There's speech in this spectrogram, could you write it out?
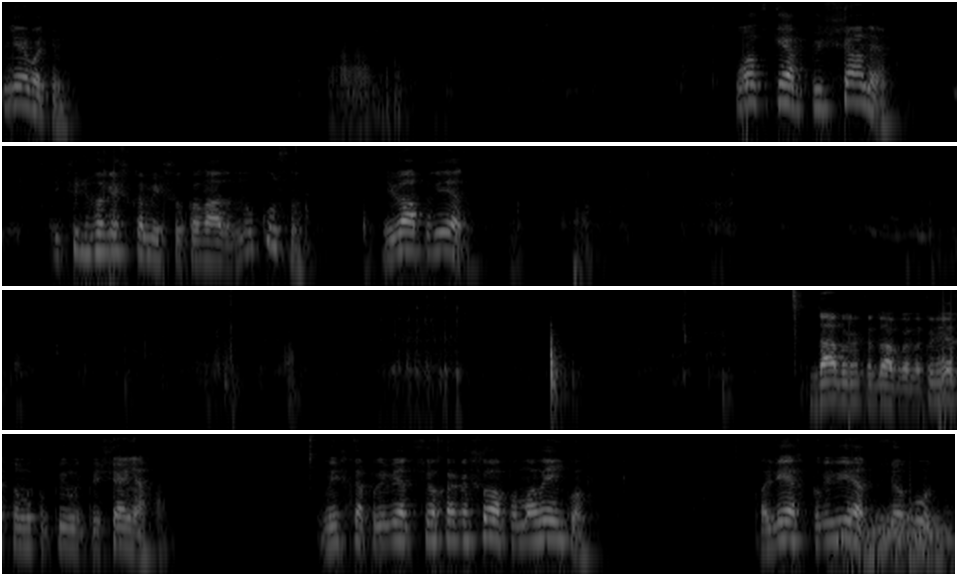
Не в этом. Вот таке песчаное. И чуть горешками и шоколадом. Ну, вкусно. Ира, привет. Добро, добро. Наконец-то мы купили печенье. Мишка, привет, все хорошо, помаленьку. Олег, привет, все будет.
